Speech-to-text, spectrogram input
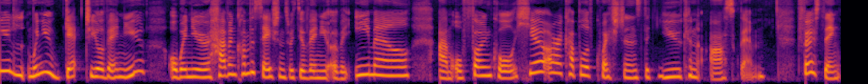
you when you get to your venue or when you're having conversations with your venue over email um, or phone call, here are a couple of questions that you can ask them. First thing,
